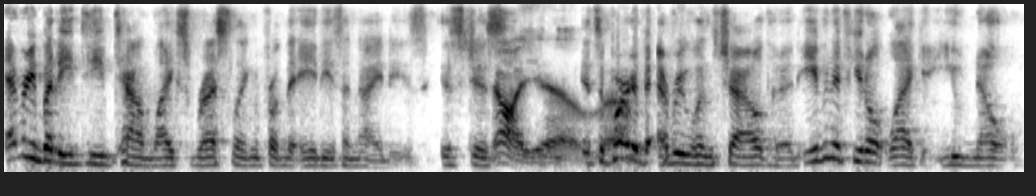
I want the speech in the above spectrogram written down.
everybody deep down likes wrestling from the 80s and 90s. It's just, oh yeah, it's bro. a part of everyone's childhood. Even if you don't like it, you know.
